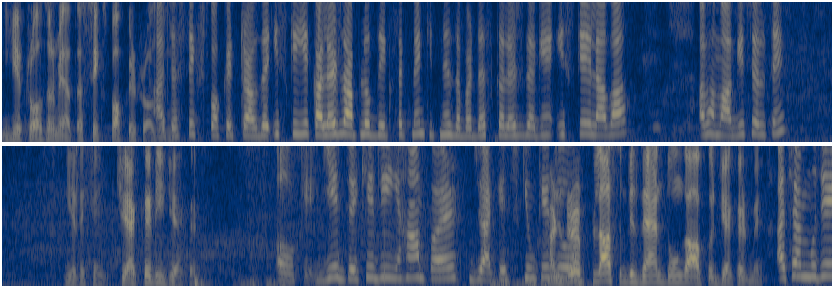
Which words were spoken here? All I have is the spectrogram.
ये ट्राउज़र में आता है सिक्स पॉकेट ट्राउज़र अच्छा सिक्स पॉकेट ट्राउज़र। इसके ये कलर्स आप लोग देख सकते हैं कितने ज़बरदस्त कलर्स लगे हैं। इसके अलावा अब हम आगे चलते हैं। ये देखें जैकेट ही जैकेट ओके ये देखिए जी यहाँ पर जैकेट्स क्योंकि जो हंड्रेड प्लस डिज़ाइन दूँगा आपको जैकेट में। अच्छा मुझे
